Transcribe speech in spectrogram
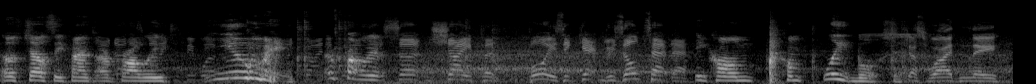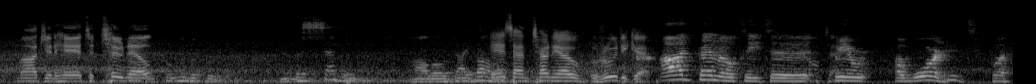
Those Chelsea fans are probably fuming. They're probably a certain shape, and boy, is it getting results out there. he call 'em complete bullshit. Just widen the margin here to 2-0. From Liverpool, number seven, Paulo Dybala. Here's Antonio Rudiger Odd penalty to be awarded, but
